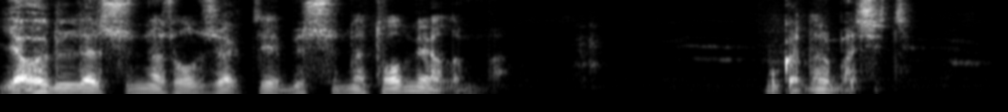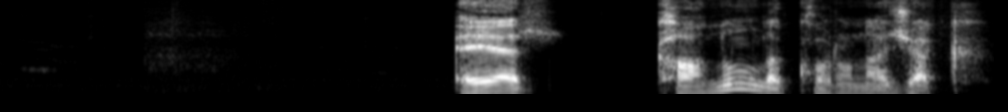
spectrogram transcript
Yahudiler sünnet olacak diye biz sünnet olmayalım mı? Bu kadar basit. Eğer kanunla korunacak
